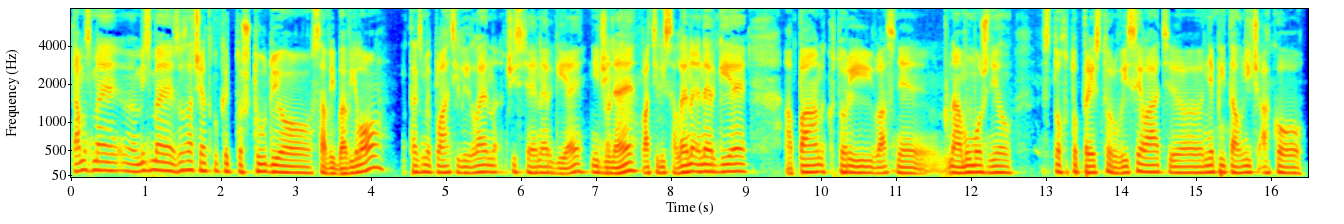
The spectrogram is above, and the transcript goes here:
Tam sme, my sme zo začiatku, keď to štúdio sa vybavilo, tak sme platili len čisté energie, nič tak. iné. Platili sa len energie a pán, ktorý vlastne nám umožnil z tohto priestoru vysielať, e, nepýtal nič ako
